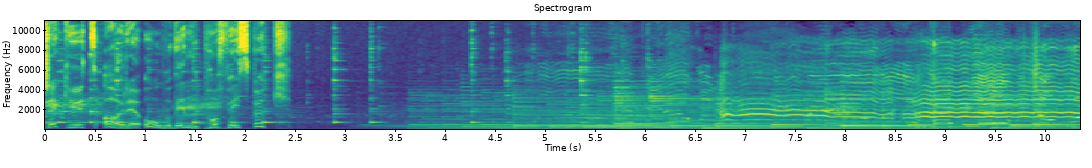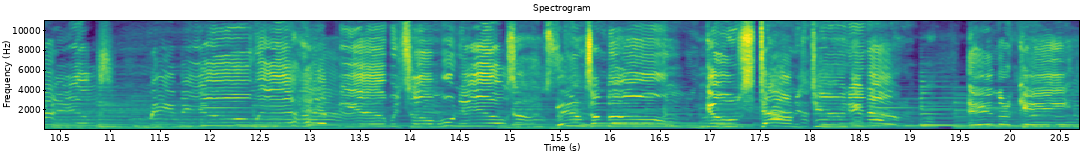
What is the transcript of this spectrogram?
Sjekk ut Are og Odin på Facebook. Ghost Town is tuning out. NRK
